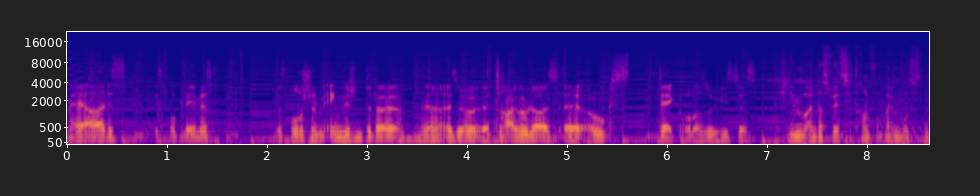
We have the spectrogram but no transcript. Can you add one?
Naja, das, das Problem ist, das wurde schon im Englischen total, ja, also äh, Draculas äh, Oaks Deck oder so hieß das. Ich nehme mal an, dass wir jetzt hier dran vorbei mussten.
